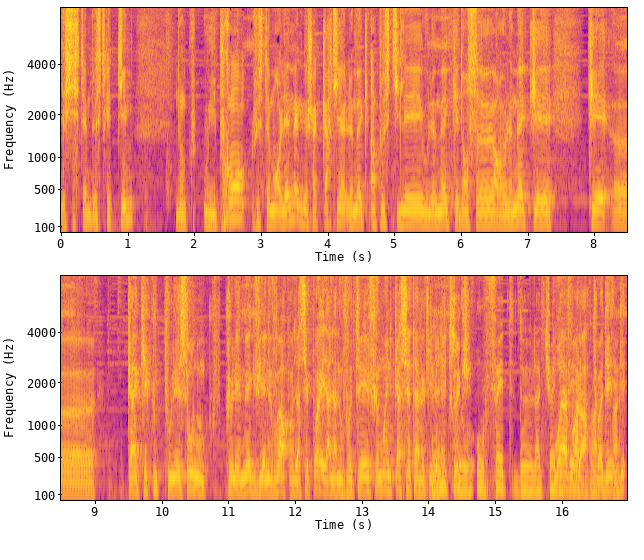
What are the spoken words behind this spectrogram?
le système de street team. Donc, où il prend justement les mecs de chaque quartier, le mec un peu stylé, ou le mec qui est danseur, le mec qui est, qui est, euh, qui, écoute tous les sons, donc que les mecs viennent voir pour dire c'est quoi les dernières nouveautés, fais-moi une cassette avec les Le derniers trucs. Au, au fait de l'actualité. Ouais, voilà, ouais, tu vois, des, ouais. des,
